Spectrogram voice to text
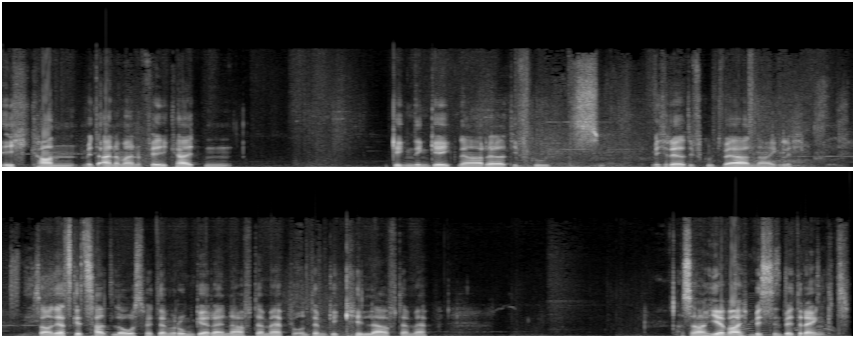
ich kann mit einer meiner Fähigkeiten gegen den Gegner relativ gut mich relativ gut wehren eigentlich. So, und jetzt geht's halt los mit dem Rumgerennen auf der Map und dem Gekill auf der Map. So, hier war ich ein bisschen bedrängt.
